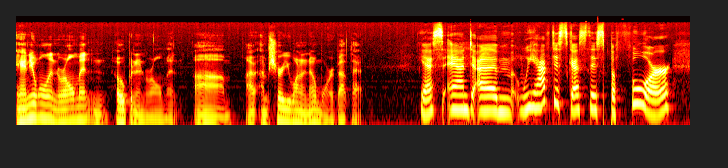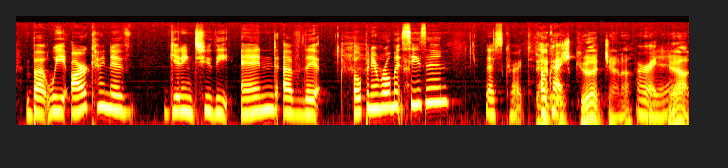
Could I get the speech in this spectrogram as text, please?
annual enrollment and open enrollment. Um, I, I'm sure you want to know more about that. Yes, and um, we have discussed this before, but we are kind of getting to the end of the open enrollment season. That's correct. Okay. That is Okay. good, Jenna. All right. Yeah. Yeah.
